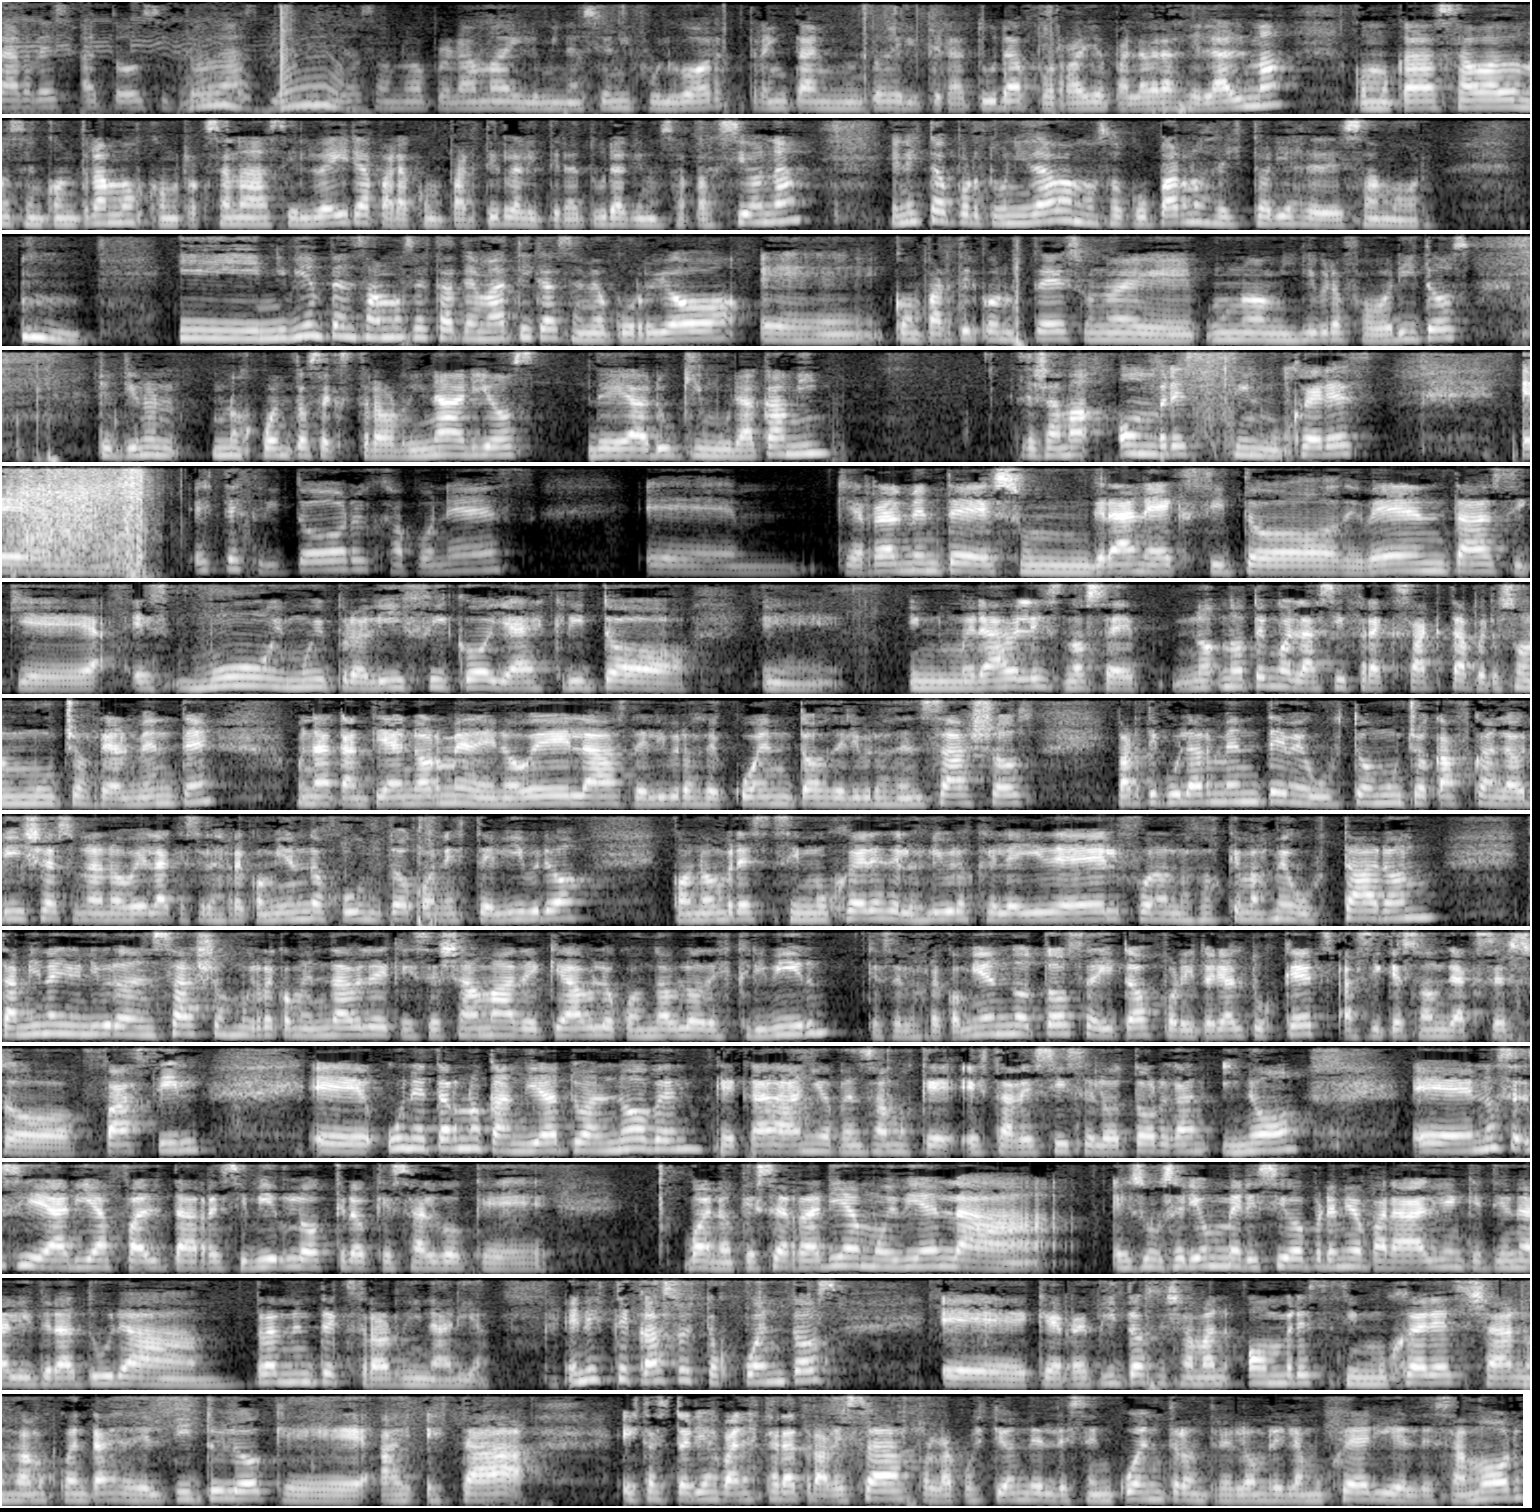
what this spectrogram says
Tardes a todos y todas. Bienvenidos a un nuevo programa de Iluminación y Fulgor, 30 minutos de literatura por Radio Palabras del Alma. Como cada sábado nos encontramos con Roxana da Silveira para compartir la literatura que nos apasiona. En esta oportunidad vamos a ocuparnos de historias de desamor. Y ni bien pensamos esta temática, se me ocurrió eh, compartir con ustedes uno de, uno de mis libros favoritos, que tiene unos cuentos extraordinarios de Haruki Murakami, se llama Hombres sin Mujeres. Eh, este escritor japonés, eh, que realmente es un gran éxito de ventas y que es muy, muy prolífico y ha escrito eh, innumerables, no sé, no, no, tengo la cifra exacta, pero son muchos realmente, una cantidad enorme de novelas, de libros de cuentos, de libros de ensayos. Particularmente me gustó mucho Kafka en la orilla, es una novela que se les recomiendo junto con este libro, con hombres sin mujeres, de los libros que leí de él fueron los dos que más me gustaron. También hay un libro de ensayos muy recomendable que se llama De qué hablo cuando hablo de escribir, que se los recomiendo, todos editados por Editorial Tusquets, así que son de acceso fácil. Eh, un eterno candidato al Nobel, que cada año pensamos que esta vez sí se lo otorgan y no. Eh, no sé si haría falta recibirlo, creo que es algo que, bueno, que cerraría muy bien la, sería un merecido premio para alguien que tiene una literatura realmente extraordinaria. En este caso, estos cuentos eh, que repito, se llaman Hombres sin Mujeres, ya nos damos cuenta desde el título que está, estas historias van a estar atravesadas por la cuestión del desencuentro entre el hombre y la mujer y el desamor.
